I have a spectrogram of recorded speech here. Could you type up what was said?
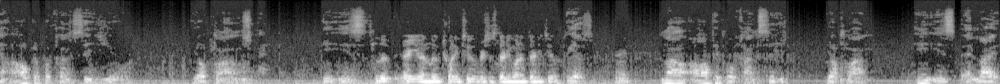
Now all people can see you, your plans. He is Luke, are you in Luke 22, verses 31 and 32? yes. All right. Now all people can see your plan. He is a light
